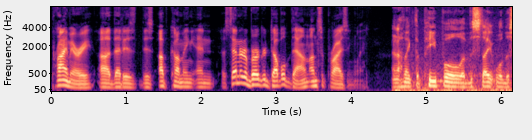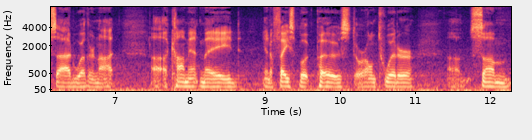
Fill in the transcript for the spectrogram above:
primary uh, that is this upcoming. And Senator Berger doubled down, unsurprisingly. And I think the people of the state will decide whether or not uh, a comment made in a Facebook post or on Twitter, uh, some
